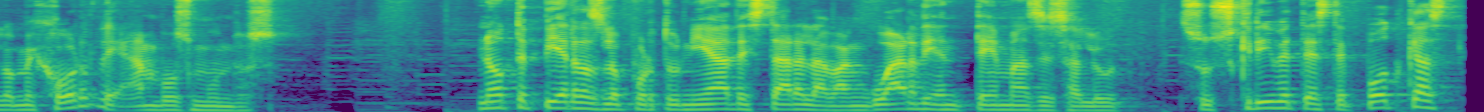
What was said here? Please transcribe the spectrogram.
Lo mejor de ambos mundos. No te pierdas la oportunidad de estar a la vanguardia en temas de salud. Suscríbete a este podcast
